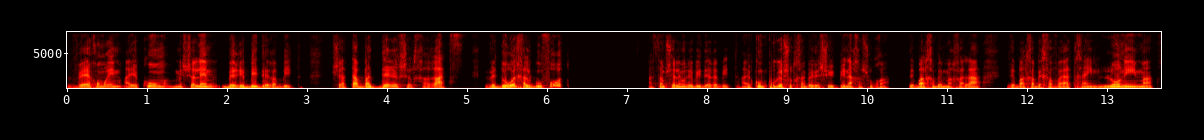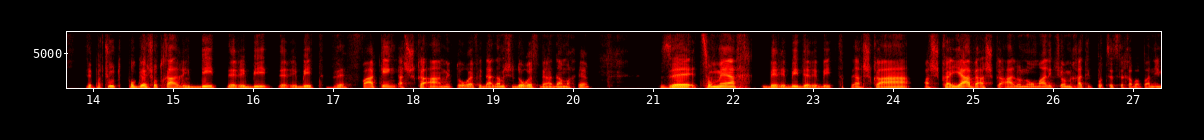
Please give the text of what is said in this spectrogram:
ואיך אומרים, היקום משלם בריבית דרבית. כשאתה בדרך שלך רץ ודורך על גופות, אז אתה משלם ריבית דריבית. היקום פוגש אותך באיזושהי פינה חשוכה. זה בא לך במחלה, זה בא לך בחוויית חיים לא נעימה, זה פשוט פוגש אותך ריבית דריבית דריבית. זה fucking השקעה מטורפת. האדם שדורס בן אדם אחר, זה צומח בריבית דריבית. זה השקעה, השקיה והשקעה לא נורמלית שיום אחד תתפוצץ לך בפנים.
